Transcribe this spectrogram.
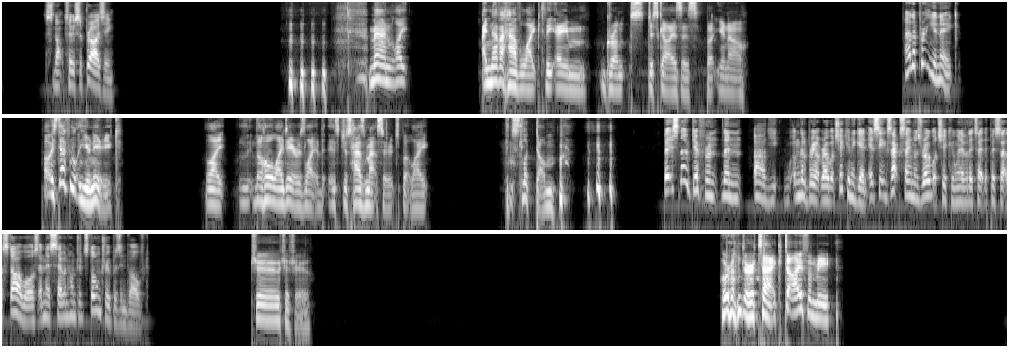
it's not too surprising. Man, like, I never have liked the AIM grunt disguises, but you know. And they're pretty unique. Oh, it's definitely unique. Like the whole idea is like it's just hazmat suits, but like they just look dumb. but it's no different than oh, I'm going to bring up Robot Chicken again. It's the exact same as Robot Chicken whenever they take the piss out of Star Wars, and there's 700 stormtroopers involved. True, true, true. We're under attack. Die for me.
